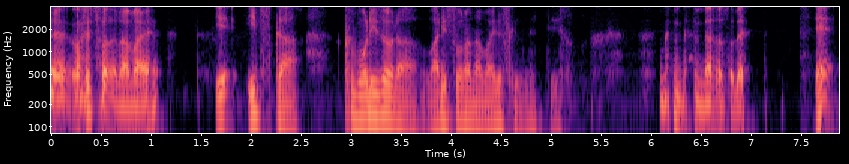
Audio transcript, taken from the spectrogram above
え割りそうな名前？いえ、いつか、曇り空、割りそうな名前ですけどねっていう。な、ななんだそれ？え？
